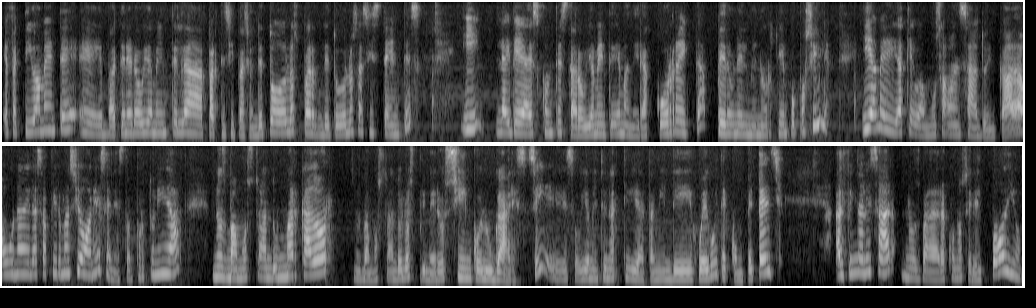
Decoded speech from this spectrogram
efectivamente eh, va a tener obviamente la participación de todos, los, de todos los asistentes y la idea es contestar obviamente de manera correcta, pero en el menor tiempo posible. Y a medida que vamos avanzando en cada una de las afirmaciones, en esta oportunidad, nos va mostrando un marcador, nos va mostrando los primeros cinco lugares. ¿sí? Es obviamente una actividad también de juego y de competencia. Al finalizar, nos va a dar a conocer el podio,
